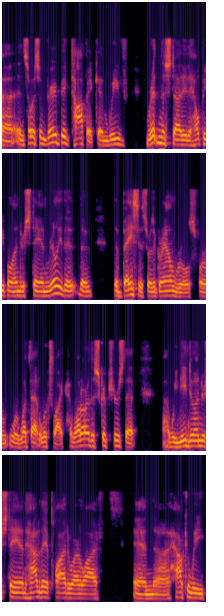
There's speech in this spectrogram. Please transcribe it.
Uh, and so it's a very big topic, and we've written the study to help people understand really the, the, the basis or the ground rules for, for what that looks like. What are the scriptures that uh, we need to understand? How do they apply to our life? And uh, how can we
